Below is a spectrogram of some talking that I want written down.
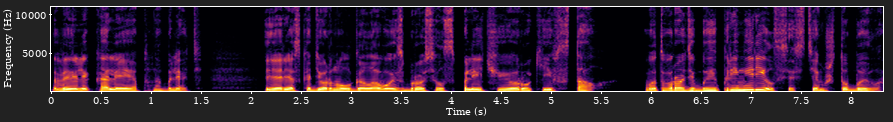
«Великолепно, блядь». Я резко дернул головой, сбросил с плеч ее руки и встал. Вот вроде бы и примирился с тем, что было,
